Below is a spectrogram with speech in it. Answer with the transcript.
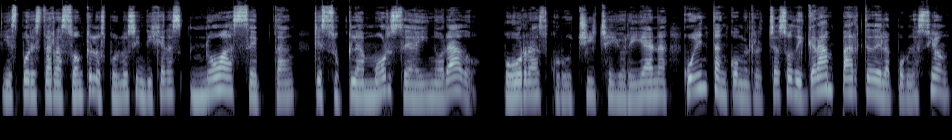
y es por esta razón que los pueblos indígenas no aceptan que su clamor sea ignorado. Porras, Curuchiche y Orellana cuentan con el rechazo de gran parte de la población,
